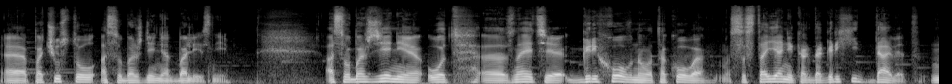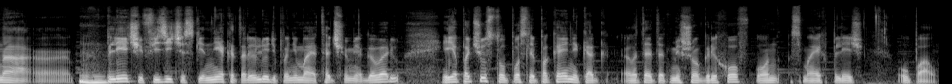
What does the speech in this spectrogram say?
э, почувствовал освобождение от болезней освобождение от, э, знаете, греховного такого состояния, когда грехи давят на угу. плечи физически. Некоторые люди понимают, о чем я говорю. И я почувствовал после покаяния, как вот этот мешок грехов, он с моих плеч упал.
